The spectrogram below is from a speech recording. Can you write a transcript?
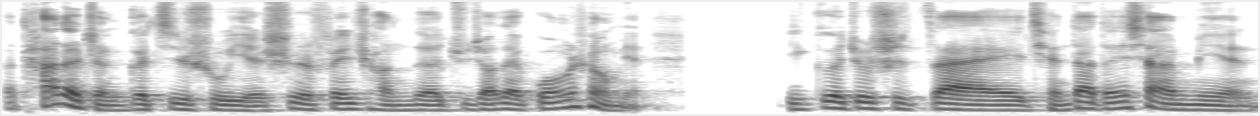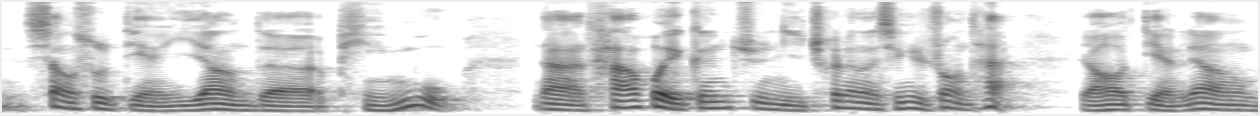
那它的整个技术也是非常的聚焦在光上面，一个就是在前大灯下面像素点一样的屏幕，那它会根据你车辆的行驶状态，然后点亮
